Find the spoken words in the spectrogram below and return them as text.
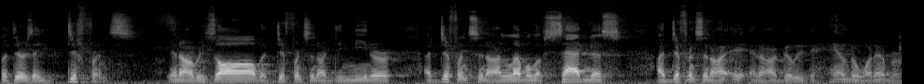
But there's a difference in our resolve, a difference in our demeanor, a difference in our level of sadness, a difference in our, in our ability to handle whatever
